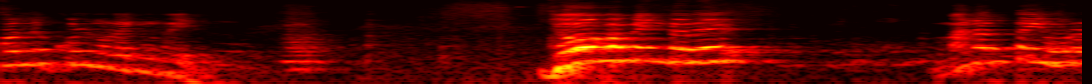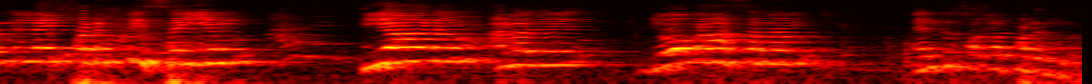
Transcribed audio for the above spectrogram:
சொல்லுக்குள் நுழைகின்றேன். யோகம் என்பது மனத்தை ஒருநிலைப்படுத்தி செய்யும் தியானம் அல்லது யோகாசனம் என்று சொல்லப்படுகிறது.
